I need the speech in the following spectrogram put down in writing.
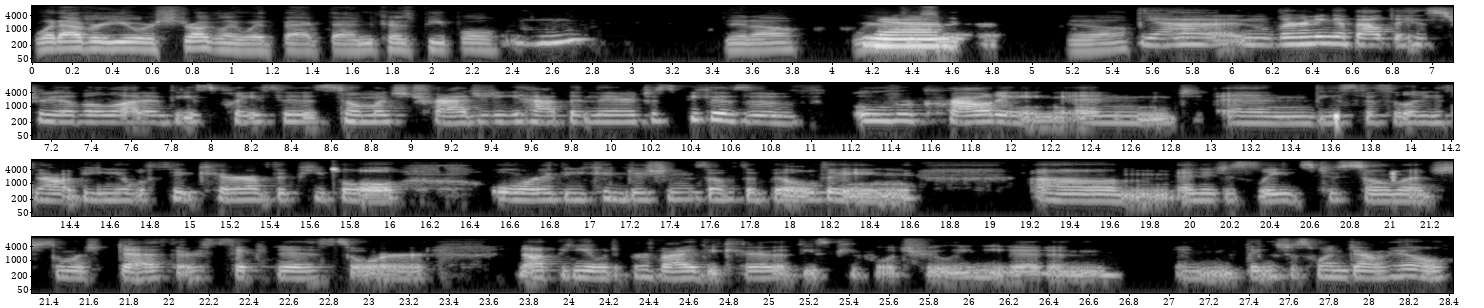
whatever you were struggling with back then because people Mhm. you know we're Yeah. just you know Yeah, and learning about the history of a lot of these places, so much tragedy happened there just because of overcrowding and and these facilities not being able to take care of the people or the conditions of the building. Um, and it just leads to so much so much death or sickness or not being able to provide the care that these people truly needed and and things just went downhill.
